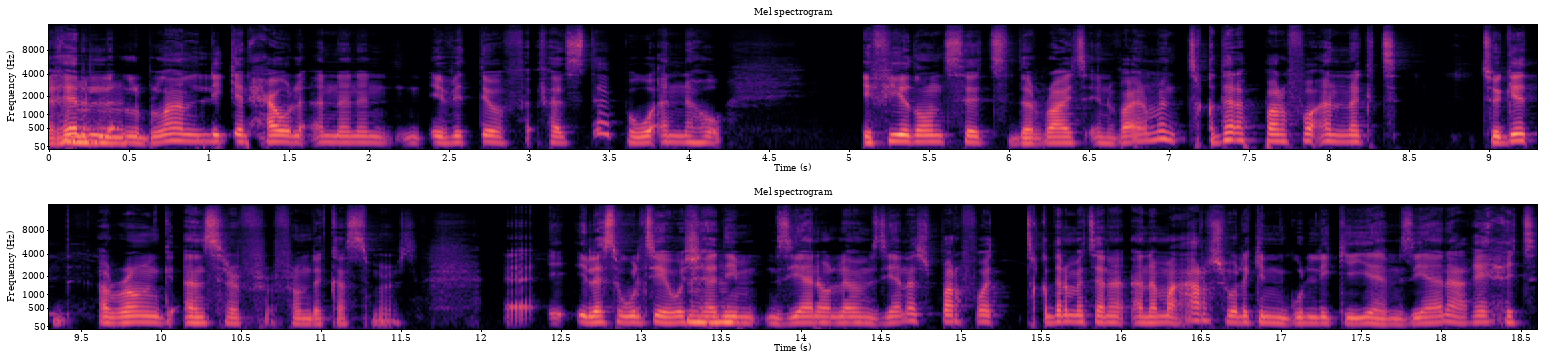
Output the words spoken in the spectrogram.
غير ال plan اللي كنحاول أننا éviter في هذا step هو أنه if you don't set the right environment تقدر parfois أنك to get a wrong answer from the customers. إلا سولتيه واش هذه مزيانة ولا ما مزياناش parfois تقدر مثلا أنا ما عارفش ولكن نقول لك اياه مزيانة غير حيت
